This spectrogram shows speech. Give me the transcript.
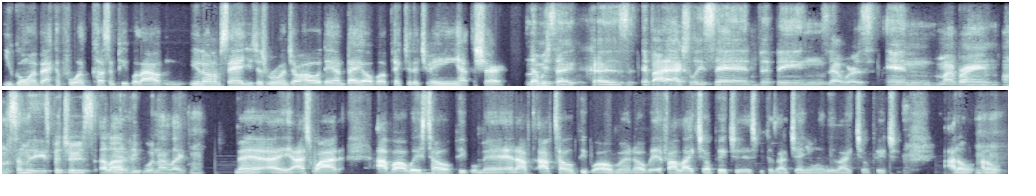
you going back and forth cussing people out and you know what i'm saying you just ruined your whole damn day over a picture that you ain't even have to share let me say, because if I actually said the things that was in my brain on some of these pictures, a lot of people would not like me. Man, hey, that's why I, have always told people, man, and I've I've told people over and over, if I liked your picture, it's because I genuinely liked your picture. I don't, I don't, mm-hmm.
